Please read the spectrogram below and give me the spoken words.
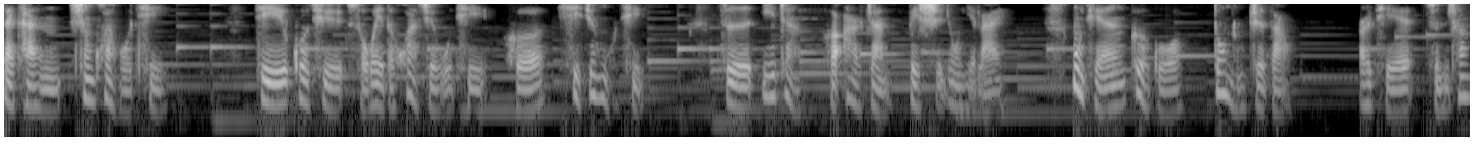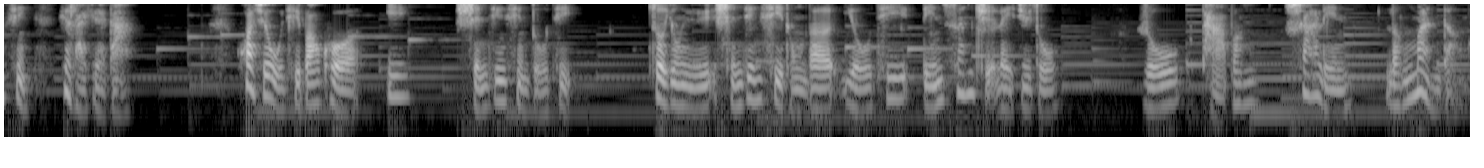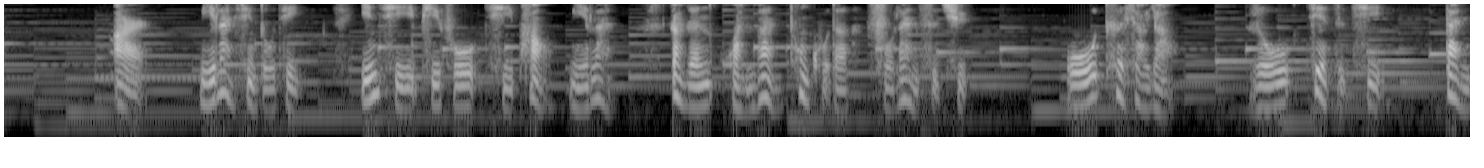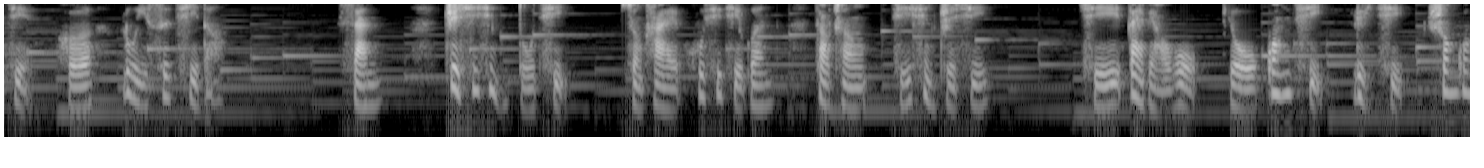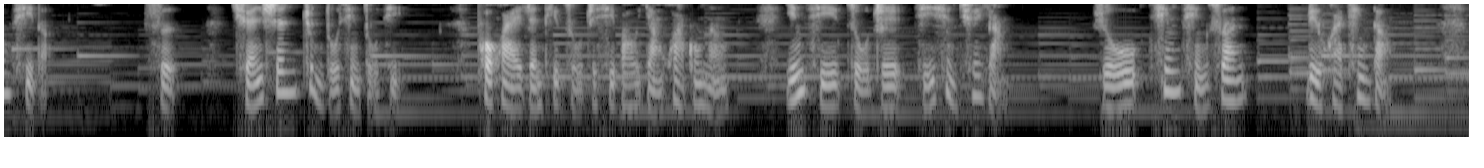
再看生化武器，即过去所谓的化学武器和细菌武器，自一战和二战被使用以来，目前各国都能制造，而且损伤性越来越大。化学武器包括一神经性毒剂，作用于神经系统的有机磷酸酯类剧毒，如塔崩、沙林、棱曼等。二，糜烂性毒剂，引起皮肤起泡、糜烂，让人缓慢痛苦的腐烂死去。无特效药，如芥子气、氮芥和路易斯气等。三，窒息性毒气，损害呼吸器官，造成急性窒息。其代表物有光气、氯气、双光气等。四，全身中毒性毒剂，破坏人体组织细胞氧化功能，引起组织急性缺氧，如氢氰酸、氯化氢等。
